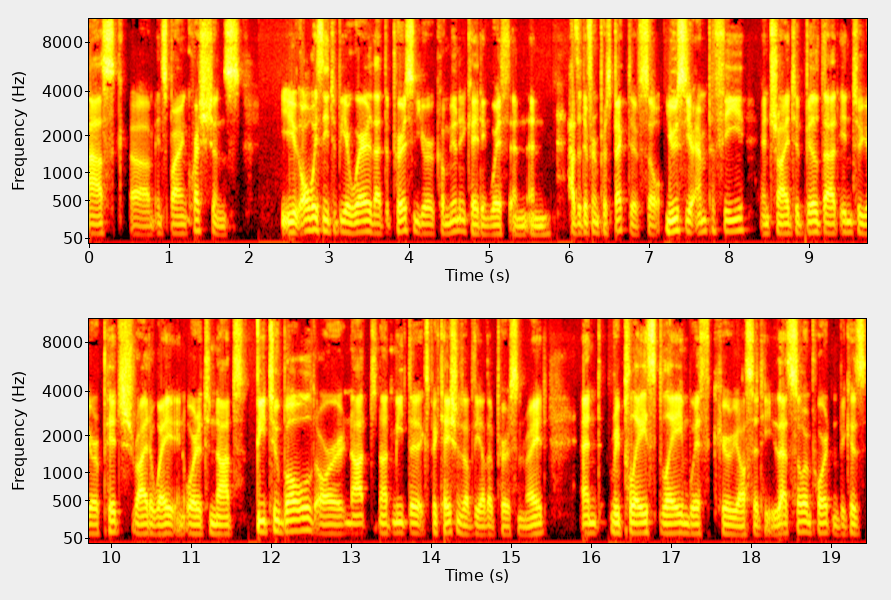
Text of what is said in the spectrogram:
ask um, inspiring questions you always need to be aware that the person you're communicating with and, and has a different perspective. So use your empathy and try to build that into your pitch right away in order to not be too bold or not not meet the expectations of the other person, right? And replace blame with curiosity. That's so important because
